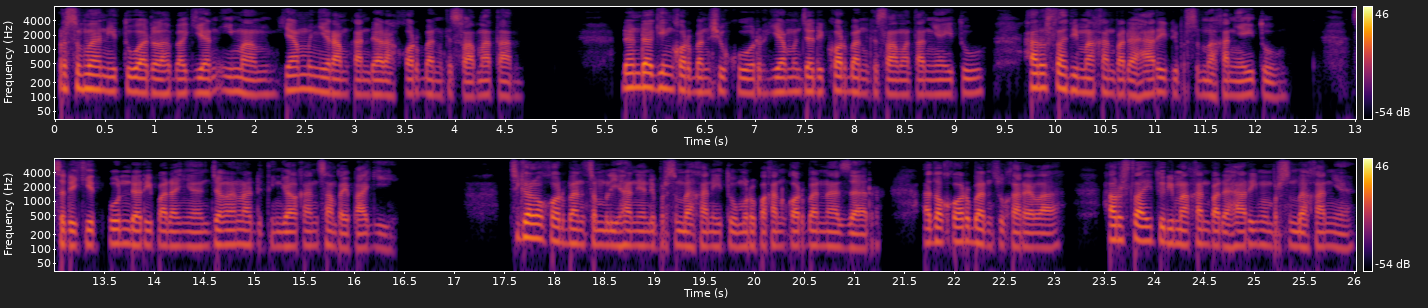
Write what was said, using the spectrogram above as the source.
Persembahan itu adalah bagian imam yang menyiramkan darah korban keselamatan. Dan daging korban syukur yang menjadi korban keselamatannya itu haruslah dimakan pada hari dipersembahkannya itu. Sedikit pun daripadanya janganlah ditinggalkan sampai pagi. Jikalau korban sembelihan yang dipersembahkan itu merupakan korban nazar, atau korban sukarela, haruslah itu dimakan pada hari mempersembahkannya,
